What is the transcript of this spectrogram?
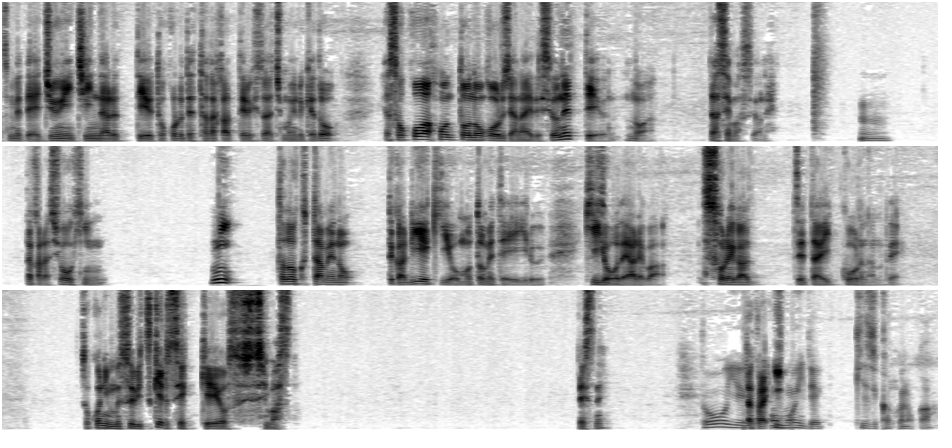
集めて順位1位になるっていうところで戦ってる人たちもいるけど、いやそこは本当のゴールじゃないですよねっていうのは出せますよね。うん。だから商品に届くための、てか利益を求めている企業であれば、それが絶対ゴールなので、そこに結びつける設計をします。ですね。どういうだからい思いで記事書くのか？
